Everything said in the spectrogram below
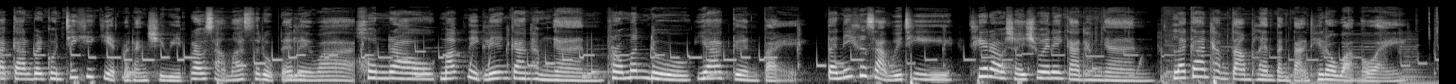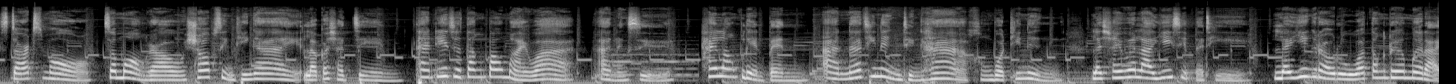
ากการเป็นคนที่ขี้เกียจมาทั้งชีวิต เราสามารถสรุปได้เลยว่า คนเรามักหลีกเลี่ยงการทำงาน เพราะมันดูยากเกินไปแต่นี่คือ 3 วิธีที่เราใช้ช่วยในการทำงาน และการทำตามแพลนต่างๆ ที่เราวางเอาไว้ Start small สมองเราชอบสิ่งที่ง่ายแล้วก็ชัดเจน แทนที่จะตั้งเป้าหมายว่า อ่านหนังสือ ให้ลองเปลี่ยนเป็นอ่านหน้าที่ 1 ถึง 5 ของบทที่ 1 และใช้เวลา 20 นาที และยิ่งเรารู้ว่าต้องเริ่มเมื่อไหร่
